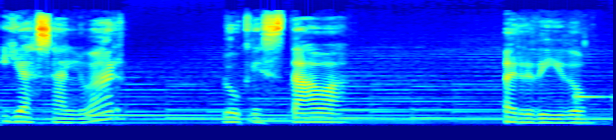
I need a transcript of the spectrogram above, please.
y a salvar lo que estaba perdido.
